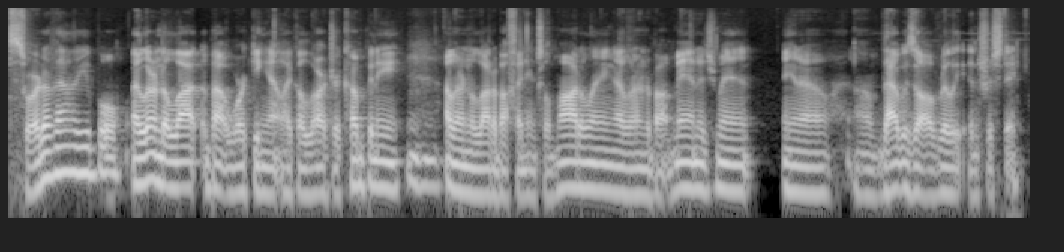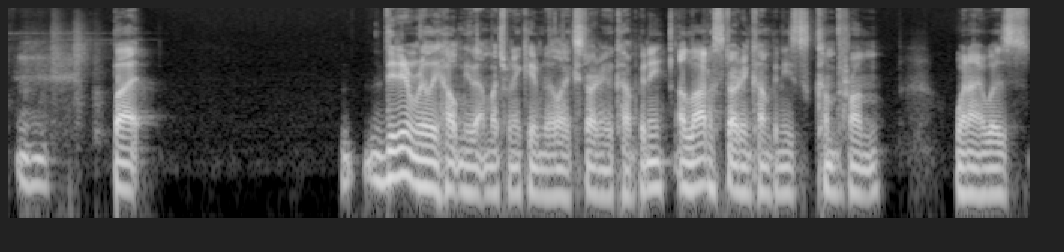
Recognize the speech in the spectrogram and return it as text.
sort of valuable. I learned a lot about working at like a larger company. I learned a lot about financial modeling. I learned about management. You know, um, that was all really interesting. But they didn't really help me that much when it came to like starting a company. A lot of starting companies come from when I was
